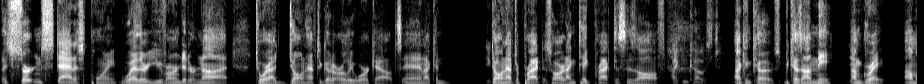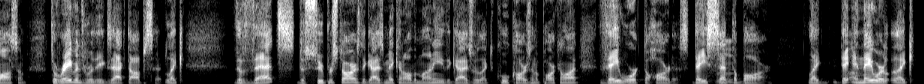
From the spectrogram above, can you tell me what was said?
a certain status point, whether you've earned it or not, to where I don't have to go to early workouts and I can You don't have to practice hard. I can take practices off. I can coast. I can coast because I'm me. I'm great. I'm awesome. The Ravens were the exact opposite. Like the vets, the superstars, the guys making all the money, the guys with like the cool cars in the parking lot, they worked the hardest. They set mm. the bar. Like they and they were like,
